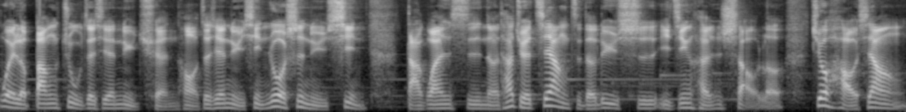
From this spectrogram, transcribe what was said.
为了帮助这些女权哈，这些女性弱势女性打官司呢，他觉得这样子的律师已经很少了，就好像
